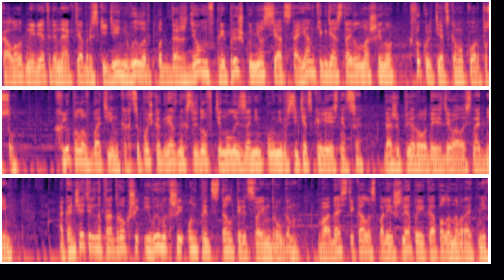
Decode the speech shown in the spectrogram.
холодный ветреный октябрьский день Уиллард под дождем в припрыжку несся от стоянки, где оставил машину, к факультетскому корпусу. Хлюпало в ботинках, цепочка грязных следов тянулась за ним по университетской лестнице. Даже природа издевалась над ним. Окончательно продрогший и вымокший, он предстал перед своим другом. Вода стекала с полей шляпы и капала на воротник.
